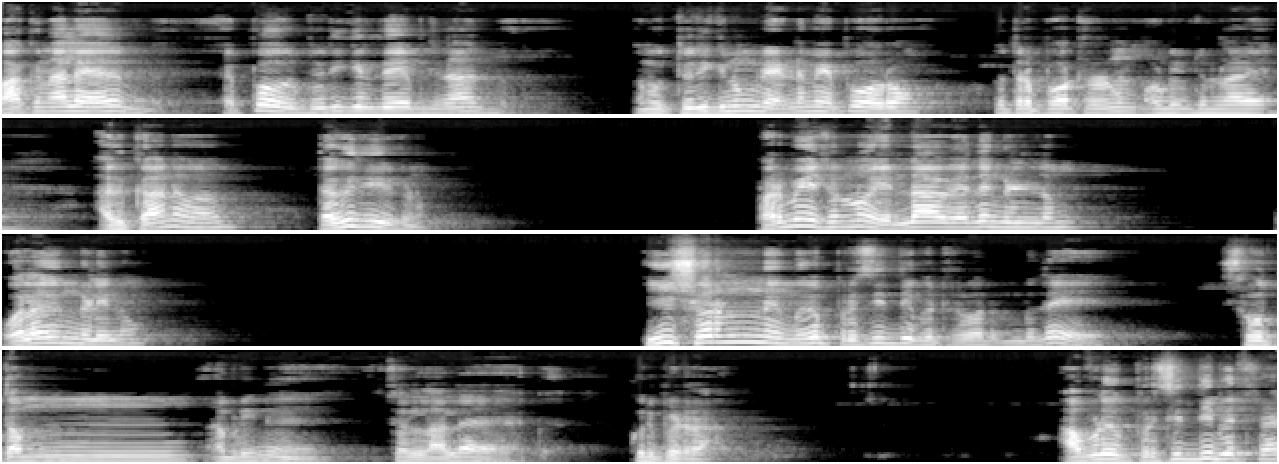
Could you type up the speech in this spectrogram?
வாக்குனால எப்போ துதிக்கிறது அப்படின்னா நமக்கு துதிக்கணுங்கிற எண்ணமே எப்போ வரும்? ஒருத்தரை போற்றணும் அப்படின்னு சொன்னாலே அதுக்கான தகுதி இருக்கணும். பரமேஸ்வரனும் எல்லா வேதங்களிலும் உலகங்களிலும் ஈஸ்வரன் மிக பிரசித்தி பெற்றவர் என்பதே ஸ்ருதம் அப்படின்னு சொல்லால் குறிப்பிடுறார். அவ்வளவு பிரசித்தி பெற்ற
